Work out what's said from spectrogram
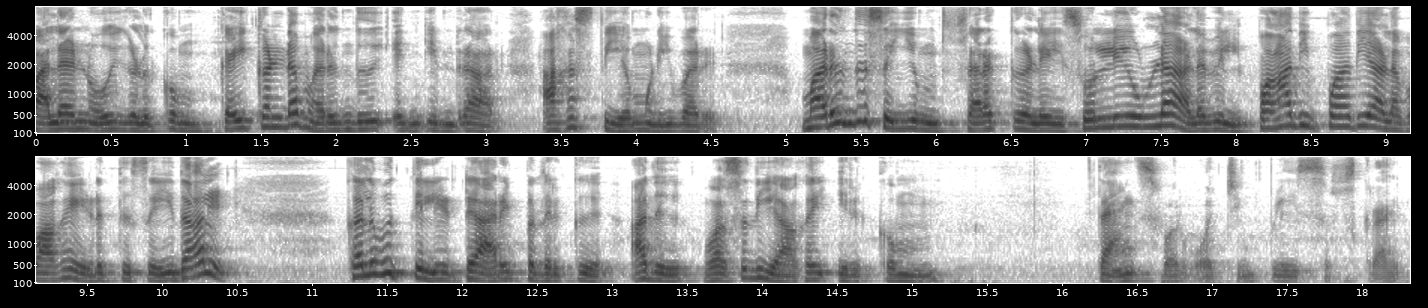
பல நோய்களுக்கும் கை கண்ட மருந்து என்கின்றார் அகஸ்திய முனிவர். மருந்து செய்யும் சரக்குகளை சொல்லியுள்ள அளவில் பாதி பாதி அளவாக எடுத்து செய்தால் கழுவத்தில் இட்டு அரைப்பதற்கு அது வசதியாக இருக்கும். தேங்க்ஸ் ஃபார் வாட்சிங் ப்ளீஸ் சப்ஸ்கிரைப்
